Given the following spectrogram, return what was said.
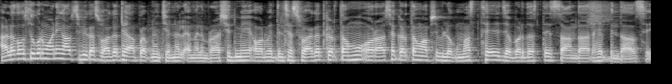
हेलो दोस्तों गुड मॉर्निंग। आप सभी का स्वागत है आपका अपने channel M L M Rashid में और मैं दिल से स्वागत करता हूँ और आशा करता हूँ आप सभी लोग मस्त है ज़बरदस्त है शानदार है बिंदास है।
